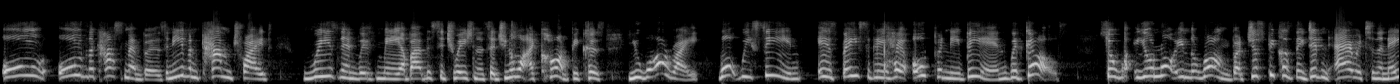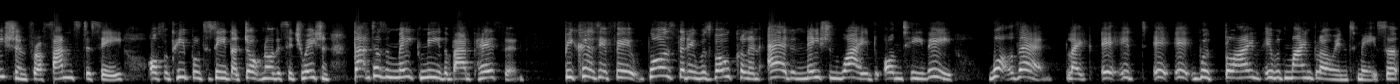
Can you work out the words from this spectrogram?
all all of the cast members and even Kam tried reasoning with me about the situation and said, you know what, I can't because you are right. What we've seen is basically her openly being with girls. So you're not in the wrong, but just because they didn't air it to the nation for fans to see or for people to see that don't know the situation, that doesn't make me the bad person. Because if it was that it was vocal and aired and nationwide on TV, what then? Like it, it, it, it was blind. It was mind blowing to me. So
